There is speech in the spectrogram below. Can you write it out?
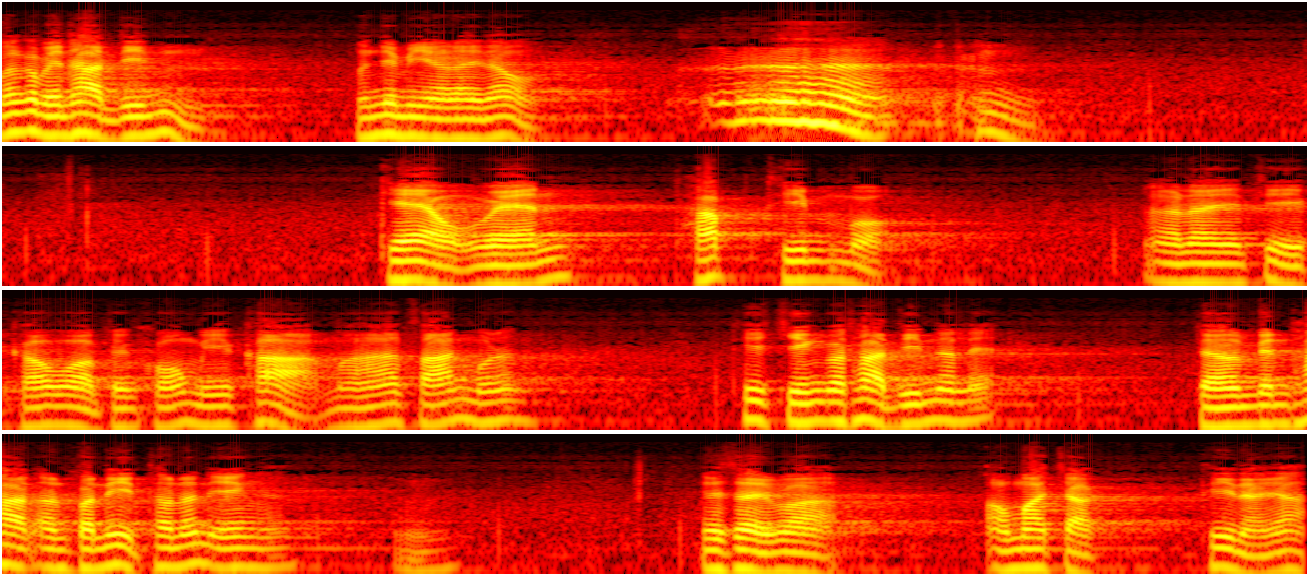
มันก็เป็นธาตุดิน มันจะมีอะไรเล่า แก้วแหวนทับทิมบอกอะไรที่เขาว่าเป็นของมีค่ามหาศาลหมดนั้นที่จริงก็ธาตุดินนั่นแหละ แต่มันเป็นธาตุอันประณีตเท่านั้นเองไม่ใช่ว่าเอามาจากที่ไหนอะ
